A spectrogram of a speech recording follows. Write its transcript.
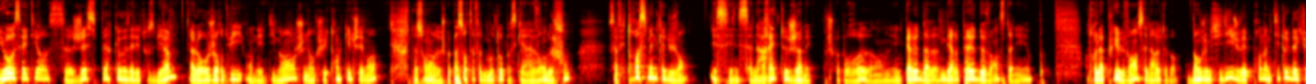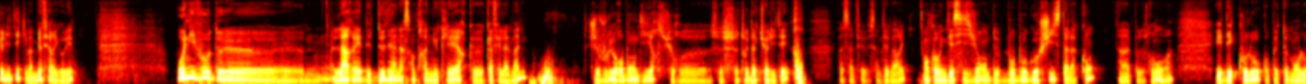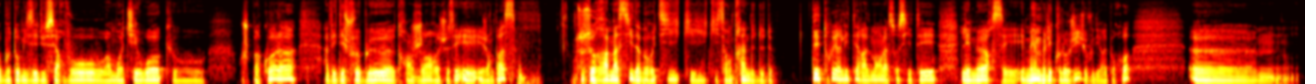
Yo, c'est j'espère que vous allez tous bien. Alors aujourd'hui, on est dimanche, donc je suis tranquille chez moi. De toute façon, euh, je peux pas sortir faire de moto parce qu'il y a un vent de fou. Ça fait trois semaines qu'il y a du vent et ça n'arrête jamais. Je sais pas pour eux, on est une période, une période de vent cette année. Entre la pluie et le vent, ça n'arrête pas. Donc je me suis dit, je vais prendre un petit truc d'actualité qui m'a bien fait rigoler. Au niveau de euh, l'arrêt des deux dernières centrales nucléaires qu'a fait l'Allemagne, j'ai voulu rebondir sur euh, ce, truc d'actualité. ça, me fait, ça me fait marrer. Encore une décision de bobo gauchiste à la con, hein, un peu d'autres mots, hein, et des colos complètement lobotomisés du cerveau, ou à moitié wok, ou, ou, je sais pas quoi là, avec des cheveux bleus, euh, transgenres, je sais, et, j'en passe. Tout ce ramassis d'abrutis qui, qui sont en train de, détruire littéralement la société, les mœurs et même l'écologie, je vous dirai pourquoi. Euh,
